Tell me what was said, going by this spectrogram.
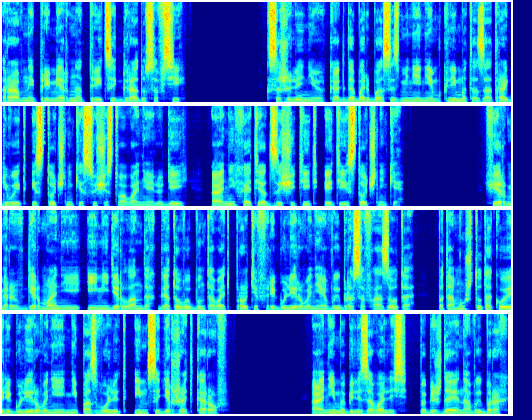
равный примерно 30 градусов Си. К сожалению, когда борьба с изменением климата затрагивает источники существования людей, они хотят защитить эти источники. Фермеры в Германии и Нидерландах готовы бунтовать против регулирования выбросов азота, потому что такое регулирование не позволит им содержать коров. Они мобилизовались, побеждая на выборах,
